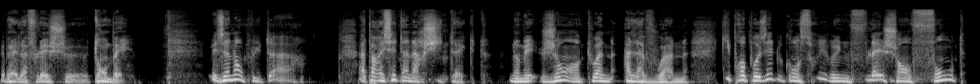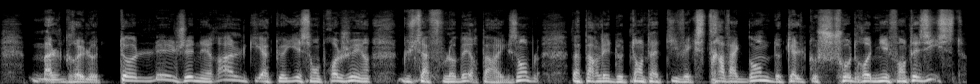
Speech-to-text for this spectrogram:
eh bien, la flèche euh, tombait. Mais un an plus tard, apparaissait un architecte, nommé Jean-Antoine Alavoine, qui proposait de construire une flèche en fonte, malgré le tollé général qui accueillait son projet. Hein. Gustave Flaubert, par exemple, va parler de tentatives extravagantes de quelques chaudronniers fantaisistes.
